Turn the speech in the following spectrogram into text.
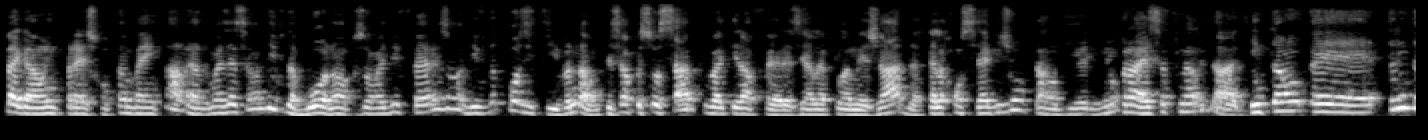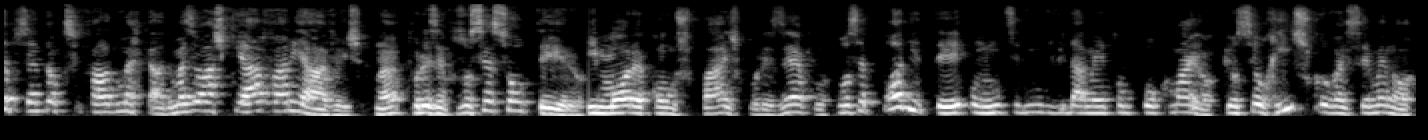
pegar um empréstimo também. Ah, Leandro, mas essa é uma dívida boa, não? A pessoa vai de férias, é uma dívida positiva. Não, porque se a pessoa sabe que vai tirar férias e ela é planejada, ela consegue juntar um dinheirinho para essa finalidade. Então, é, 30% é o que se fala do mercado, mas eu acho que há variáveis, né? Por exemplo, se você é solteiro e mora com os pais, por exemplo, você pode ter um índice de endividamento um pouco maior, porque o seu risco vai ser menor,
